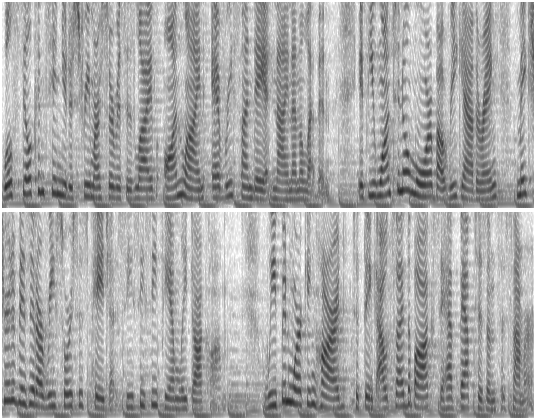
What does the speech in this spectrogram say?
we'll still continue to stream our services live online every Sunday at 9 and 11. If you want to know more about regathering, make sure to visit our resources page at cccfamily.com. We've been working hard to think outside the box to have baptisms this summer,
